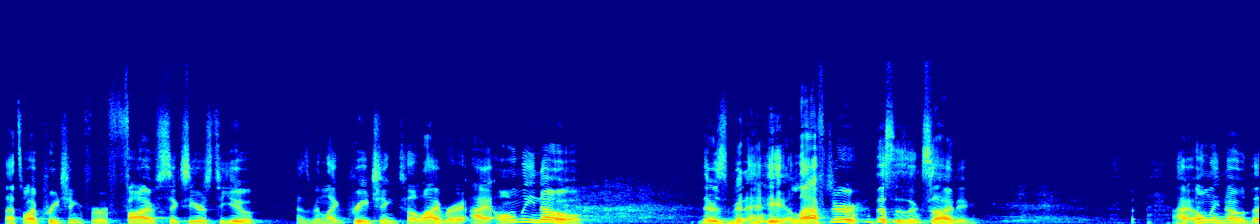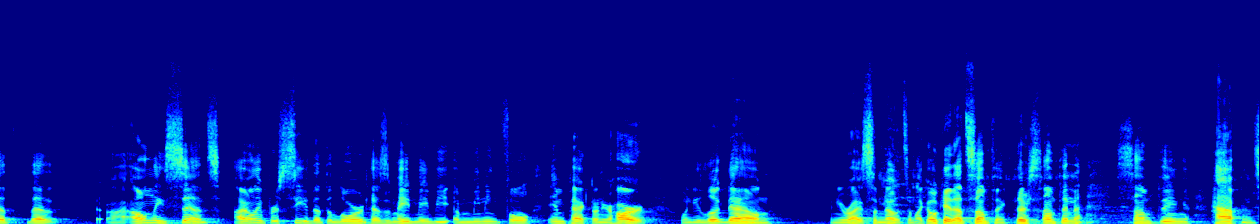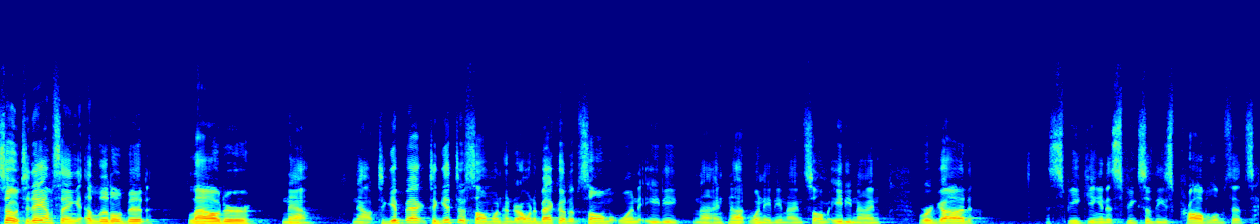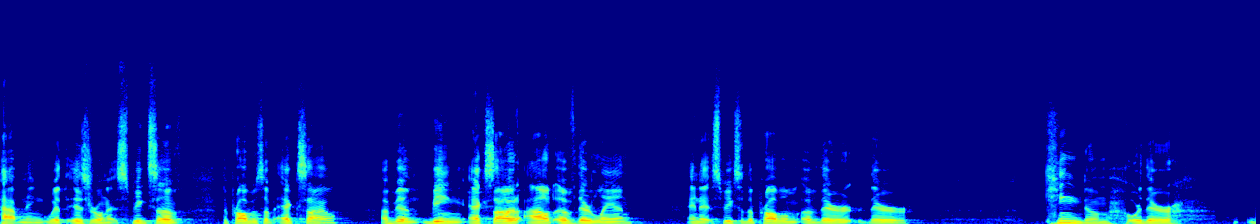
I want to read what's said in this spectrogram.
That's why preaching for five, six years to you has been like preaching to a library. I only know there's been, hey, laughter, this is exciting. I only know that, that I only sense, I only perceive that the Lord has made maybe a meaningful impact on your heart when you look down and you write some notes. I'm like, okay, that's something. There's something, something happened. So today I'm saying a little bit louder now. Now, to get back to get to Psalm 100, I want to back up to Psalm 189, not 189, Psalm 89, where God is speaking, and it speaks of these problems that's happening with Israel, and it speaks of the problems of exile, of them being exiled out of their land, and it speaks of the problem of their their kingdom or their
